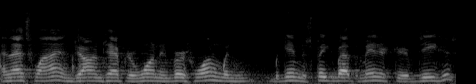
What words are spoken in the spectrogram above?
And that's why in John chapter 1 and verse 1, when we begin to speak about the ministry of Jesus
